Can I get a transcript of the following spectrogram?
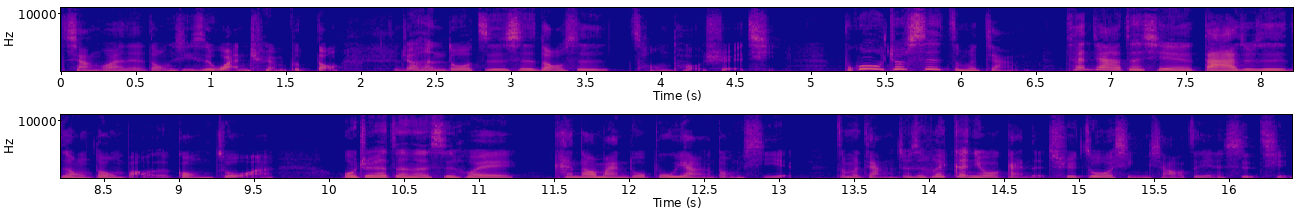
相关的东西是完全不懂，就很多知识都是从头学起。不过就是怎么讲，参加这些大家就是这种动保的工作啊，我觉得真的是会看到蛮多不一样的东西耶。怎么讲？就是会更有感的去做行销这件事情，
